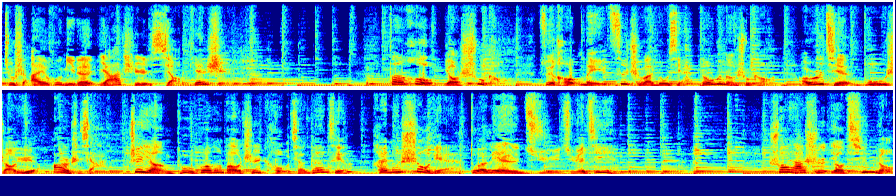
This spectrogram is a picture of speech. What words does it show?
就是爱护你的牙齿小天使。饭后要漱口，最好每次吃完东西都能漱口，而且不少于二十下。这样不光能保持口腔干净，还能瘦脸，锻炼咀嚼肌。刷牙时要轻柔，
